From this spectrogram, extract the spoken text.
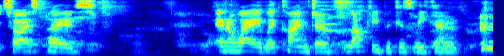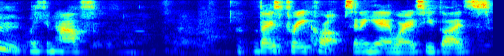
So I suppose, in a way, we're kind of lucky because we can we can have those three crops in a year, whereas you guys,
